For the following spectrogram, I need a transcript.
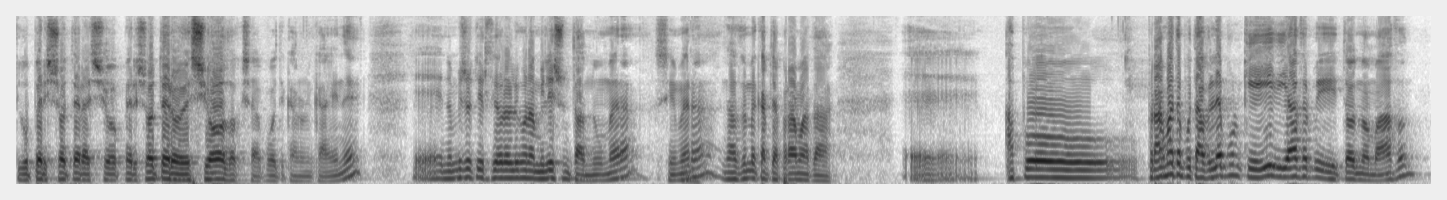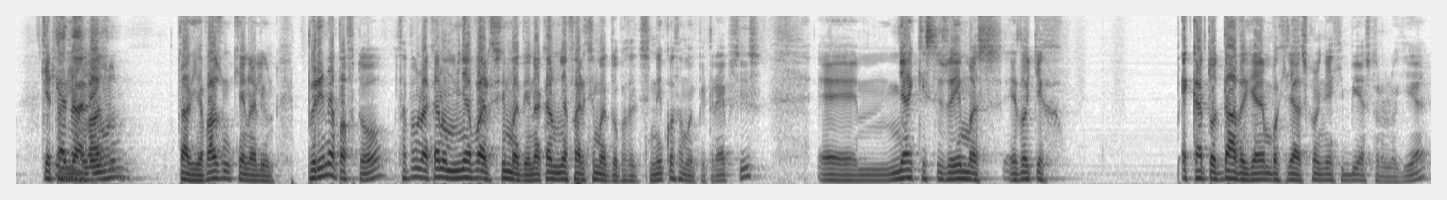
λίγο περισσότερο αισιόδοξα από ό,τι κανονικά είναι. Ε, νομίζω ότι ήρθε η ώρα λίγο να μιλήσουν τα νούμερα σήμερα, να δούμε κάποια πράγματα ε, από πράγματα που τα βλέπουν και οι ίδιοι άνθρωποι των ομάδων και, και τα διαβάζουν τα διαβάζουν και αναλύουν. Πριν από αυτό, θα πρέπει να κάνω μια βαρισίματη, να κάνω μια βαρισίματη τοποθέτηση, Νίκο, θα μου επιτρέψεις. Ε, μια και στη ζωή μας εδώ και εκατοντάδες για να μην πω χιλιάδες χρόνια έχει μπει η αστρολογία.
